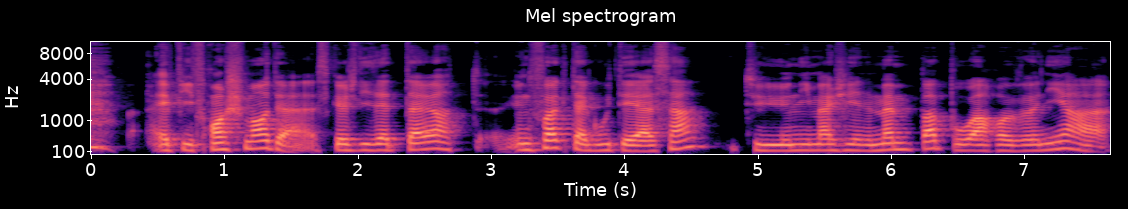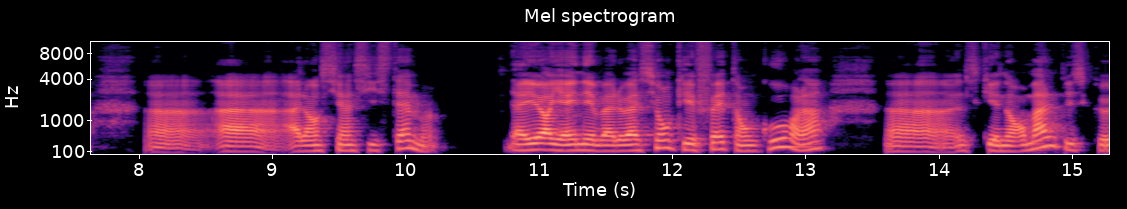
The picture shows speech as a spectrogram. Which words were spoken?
et puis franchement, ce que je disais tout à l'heure, une fois que tu as goûté à ça, tu n'imagines même pas pouvoir revenir à, à, l'ancien système. D'ailleurs, il y a une évaluation qui est faite en cours là, euh, ce qui est normal puisque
